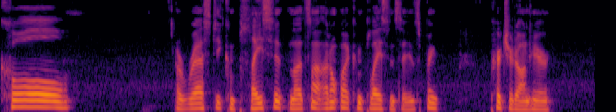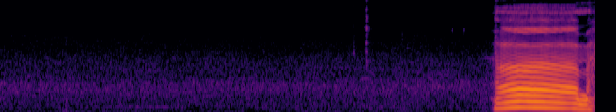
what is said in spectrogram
Cole, Aresti, complacent. Let's not. I don't like complacency. Let's bring Pritchard on here. Um,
